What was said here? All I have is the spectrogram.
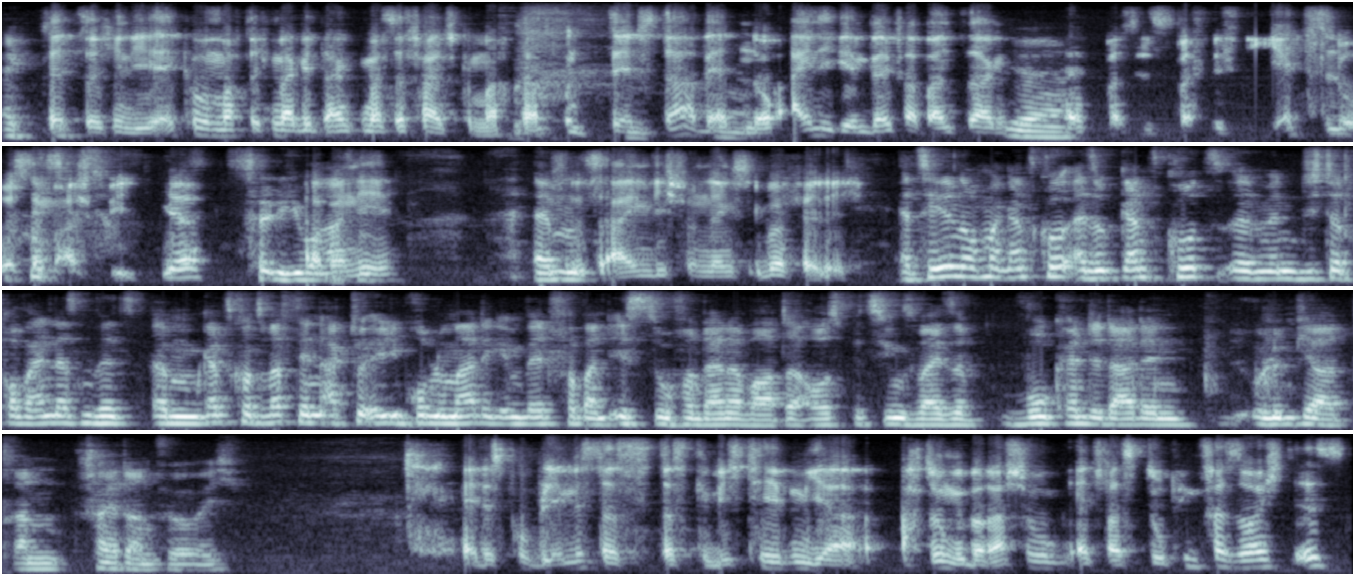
Äh, Setzt euch in die Ecke und macht euch mal Gedanken, was ihr falsch gemacht habt. Und selbst da werden noch einige im Weltverband sagen, Ja. "Hä, was ist, was ist jetzt los im Spiel hier? Völlig Aber überraschend. nee, das Ähm, ist eigentlich schon längst überfällig. Erzähl noch mal ganz kurz, also ganz kurz, äh, wenn du dich darauf einlassen willst, ähm, ganz kurz, was denn aktuell die Problematik im Weltverband ist, so von deiner Warte aus, beziehungsweise wo könnte da denn Olympia dran scheitern für euch? Ja, das Problem ist, dass das Gewichtheben ja, Achtung, Überraschung, etwas dopingverseucht ist.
